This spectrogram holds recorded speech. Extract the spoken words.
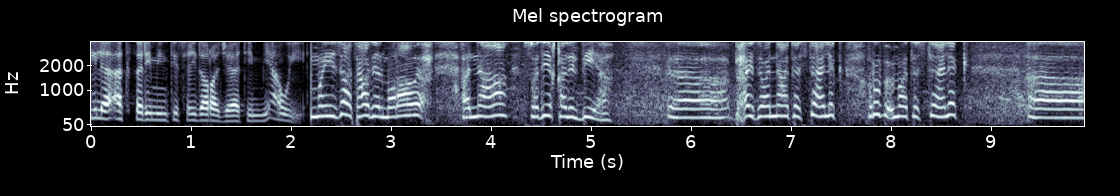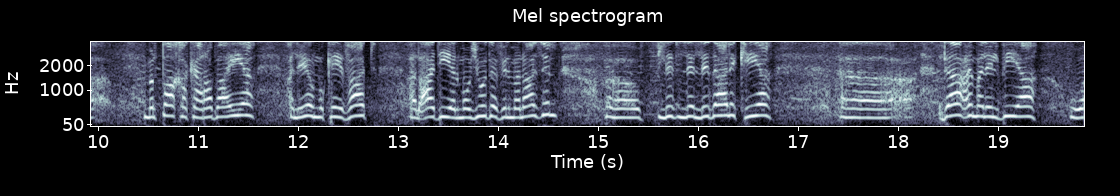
إلى أكثر من تسع درجات مئوية. مميزات هذه المراوح أنها صديقة للبيئة بحيث أنها تستهلك ربع ما تستهلك من طاقة كهربائية اللي هي المكيفات العادية الموجودة في المنازل لذلك هي داعمة للبيئة و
